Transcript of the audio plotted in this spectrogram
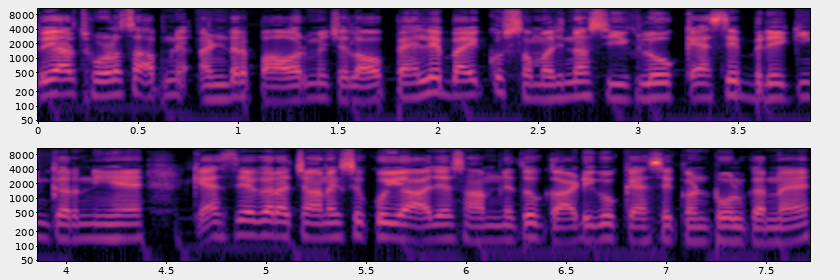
तो यार थोड़ा सा अपने अंडर पावर में चलाओ। पहले बाइक को समझना सीख लो, कैसे ब्रेकिंग करनी है, कैसे अगर अचानक से कोई आ जाए सामने तो गाड़ी को कैसे कंट्रोल करना है।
